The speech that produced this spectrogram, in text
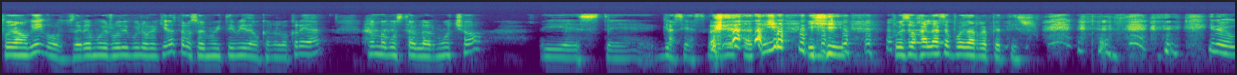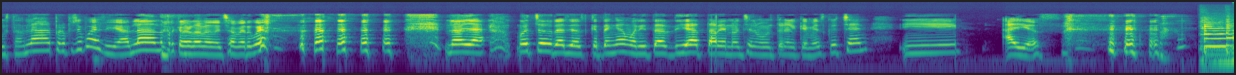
pues aunque digo, seré muy rudo y muy lo que quieras, pero soy muy tímida aunque no lo crean. No me gusta hablar mucho y este, gracias, gracias a ti. Y pues ojalá se pueda repetir. Y no me gusta hablar, pero pues yo puedo seguir hablando porque la verdad me da mucha vergüenza. No, ya, muchas gracias. Que tengan bonita día, tarde, noche, el momento en el que me escuchen. Y adiós.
